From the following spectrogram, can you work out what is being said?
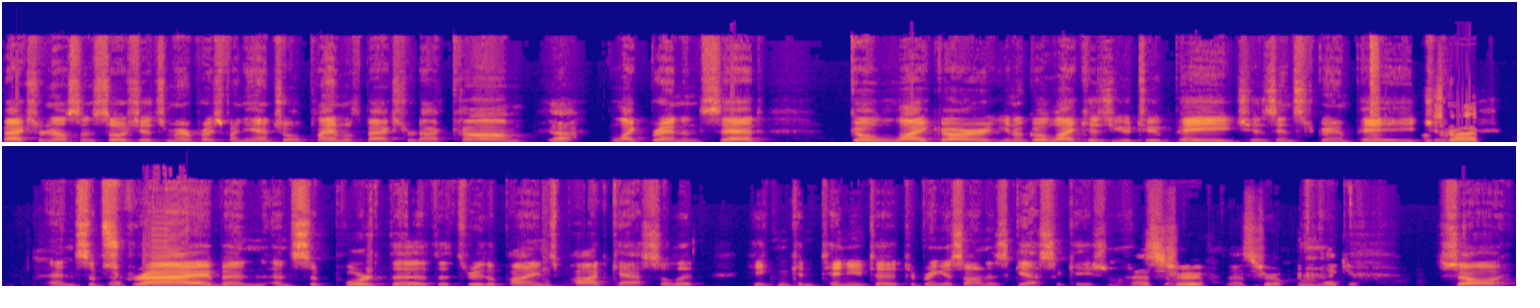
Baxter Nelsen Associates, Ameriprise Financial, planwithbaxter.com. Yeah. Like Brandon said, go like our, you know, go like his YouTube page, his Instagram page, subscribe. and subscribe and and support the the Through the Pines podcast so that he can continue to to bring us on as guests occasionally. That's So- true. That's true. Thank you. So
